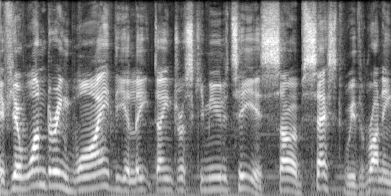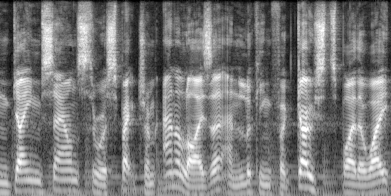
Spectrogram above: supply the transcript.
If you're wondering why the Elite Dangerous community is so obsessed with running game sounds through a spectrum analyzer and looking for ghosts by the way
